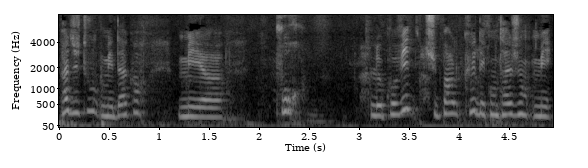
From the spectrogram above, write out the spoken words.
Pas du tout, mais d'accord. Mais euh, pour le Covid, tu parles que des contagions. Mais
